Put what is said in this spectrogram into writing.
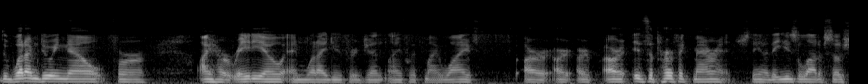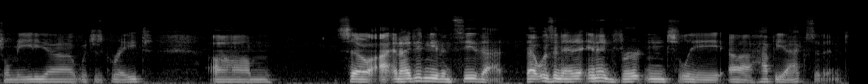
what I'm doing now for iHeartRadio and what I do for Gent Life with my wife are, are, are, are is a perfect marriage. You know, they use a lot of social media, which is great. Um, so, I, and I didn't even see that. That was an inadvertently uh, happy accident,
